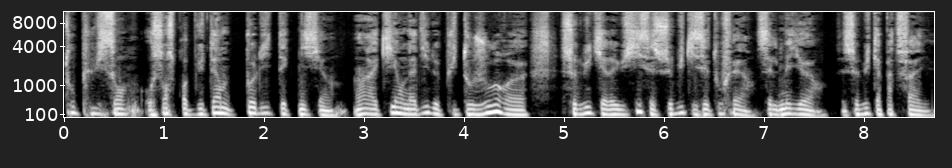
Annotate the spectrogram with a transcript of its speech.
tout puissant, au sens propre du terme, polytechnicien, hein, à qui on a dit depuis toujours, celui qui réussit, c'est celui qui sait tout faire, c'est le meilleur, c'est celui qui a pas de faille.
